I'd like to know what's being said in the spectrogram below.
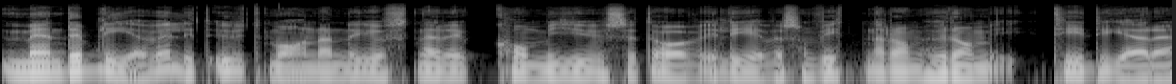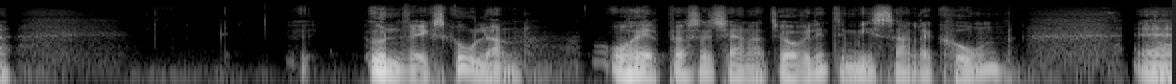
Men det blev väldigt utmanande just när det kom i ljuset av elever som vittnade om hur de tidigare undvek skolan och helt plötsligt känner att jag vill inte missa en lektion. Eh,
